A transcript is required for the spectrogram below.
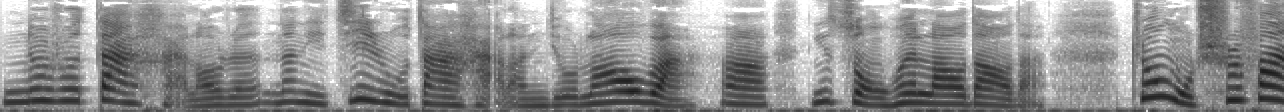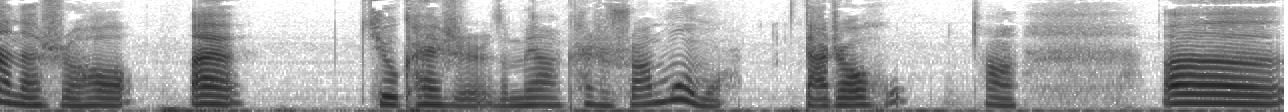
你都说大海捞针，那你进入大海了，你就捞吧啊！你总会捞到的。中午吃饭的时候，哎，就开始怎么样？开始刷陌陌。打招呼啊，呃，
